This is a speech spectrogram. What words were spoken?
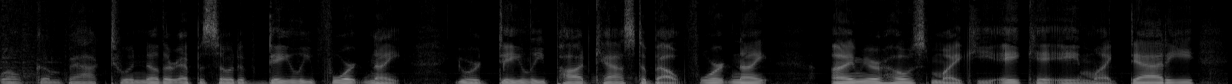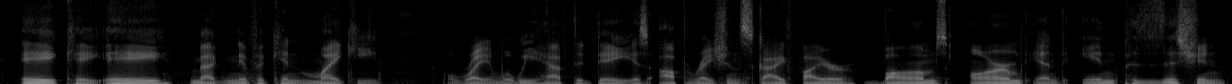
Welcome back to another episode of Daily Fortnite, your daily podcast about Fortnite. I'm your host, Mikey, aka Mike Daddy, aka Magnificent Mikey. All right, and what we have today is Operation Skyfire bombs armed and in position.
